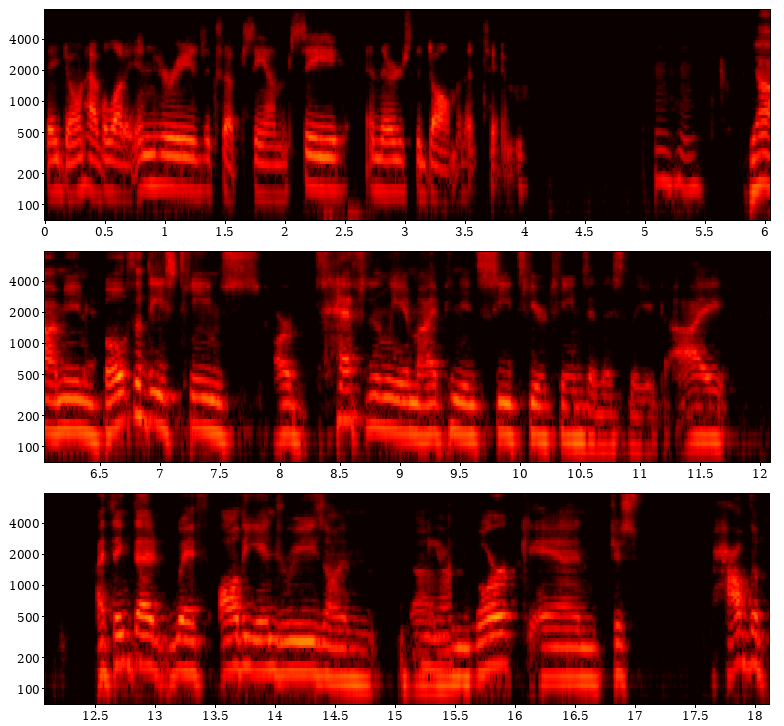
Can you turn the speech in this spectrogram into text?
They don't have a lot of injuries except CMC, and they're just the dominant team. Mm-hmm. Yeah, I mean, both of these teams are definitely, in my opinion, C tier teams in this league. I, I think that with all the injuries on um, New, York. New, York. and just how the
